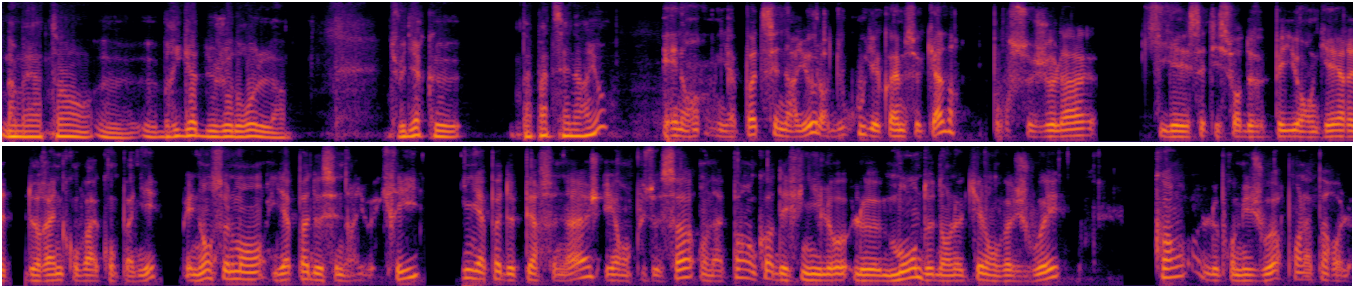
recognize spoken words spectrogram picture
Non mais attends, euh, euh, brigade du jeu de rôle là. Tu veux dire que t'as pas de scénario? Et non, il n'y a pas de scénario. Alors du coup, il y a quand même ce cadre pour ce jeu-là qui est cette histoire de pays en guerre et de reine qu'on va accompagner. Mais non seulement il n'y a pas de scénario écrit, il n'y a pas de personnage, et en plus de ça, on n'a pas encore défini le, monde dans lequel on va jouer quand le premier joueur prend la parole.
